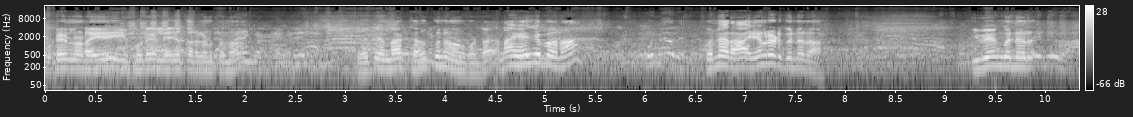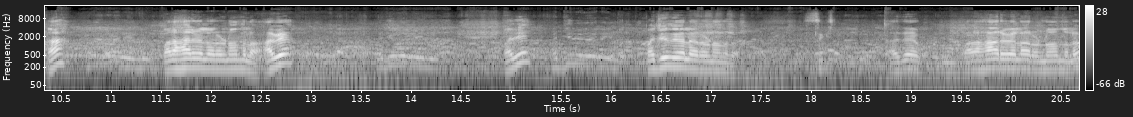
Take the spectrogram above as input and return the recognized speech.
పుటేన్లు ఉన్నాయి. ఈ పుటేన్లు ఏం చెప్తారు కనుక్కుందాం. అయితే ఇందాక కనుక్కున్నాం అనుకుంటా. నా ఏం చెప్పానా కొన్నారా? ఏం రేటు కొన్నారా? ఇవేం కొన్నారు? పదహారు వేల రెండు వందలు. అవే? పది? పద్దెనిమిది వేల రెండు వందలు. సిక్స్ అదే పదహారు వేల రెండు వందలు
